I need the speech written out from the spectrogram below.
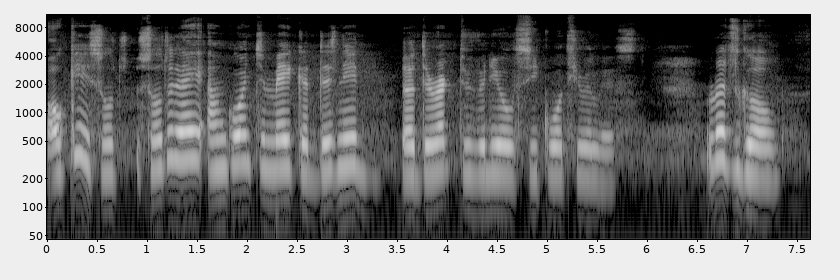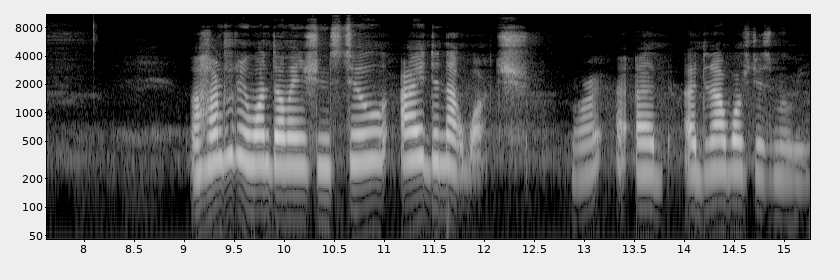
Okay, so so today I'm going to make a Disney uh, direct-to-video sequel tier list. Let's go. 101 Dalmatians 2, I did not watch. Right? I, I, I did not watch this movie.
